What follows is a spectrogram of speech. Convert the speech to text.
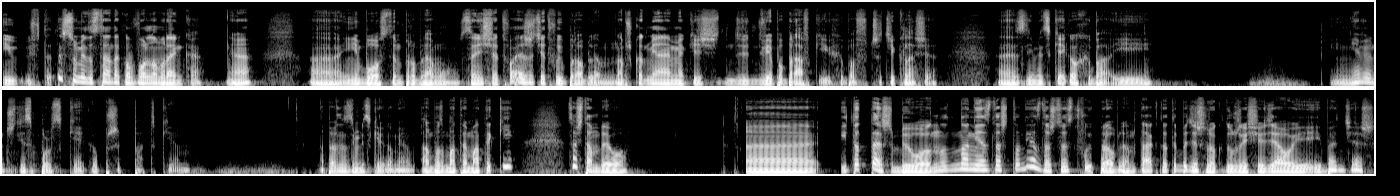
i wtedy w sumie dostałem taką wolną rękę, nie? E, i nie było z tym problemu. W sensie, twoje życie, twój problem. Na przykład miałem jakieś dwie poprawki chyba w trzeciej klasie e, z niemieckiego chyba i, i nie wiem, czy nie z polskiego przypadkiem. Na pewno z niemieckiego miałem. Albo z matematyki? Coś tam było. E, I to też było, no, no, nie zdasz, to nie zdasz, to jest twój problem, tak? To ty będziesz rok dłużej siedział i, i, będziesz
